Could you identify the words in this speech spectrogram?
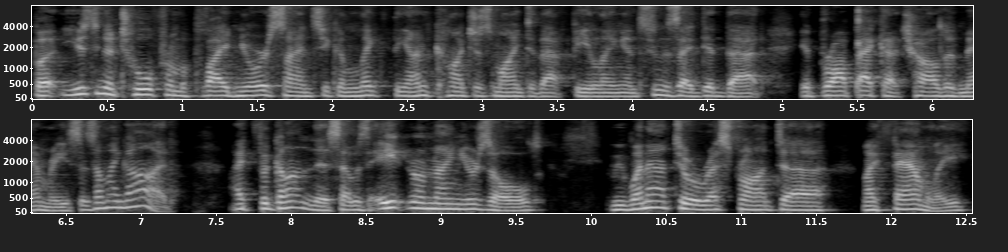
but using a tool from applied neuroscience, you can link the unconscious mind to that feeling. And as soon as I did that, it brought back a childhood memory. He says, Oh my God, I'd forgotten this. I was eight or nine years old. We went out to a restaurant, uh, my family,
